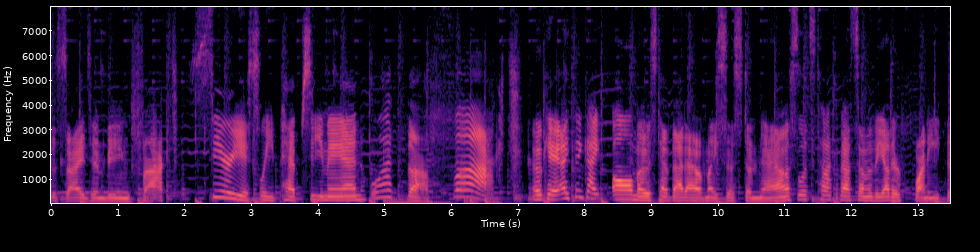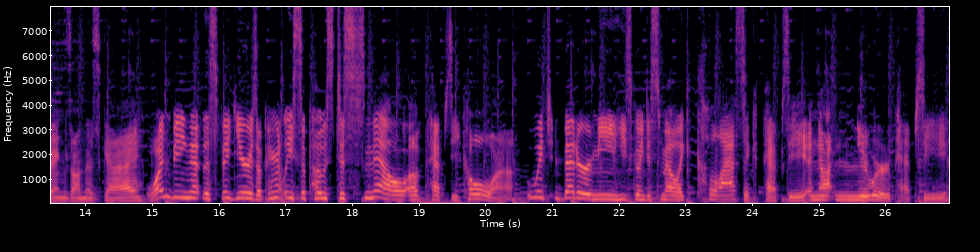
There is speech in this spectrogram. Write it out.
besides him being fucked. Seriously, Pepsi Man, what the fucked? Okay, I think I almost have that out of my system now, so let's talk about some of the other funny things on this guy. One being that this figure is apparently supposed to smell of Pepsi Cola, which better mean he's going to smell like classic Pepsi and not newer Pepsi.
